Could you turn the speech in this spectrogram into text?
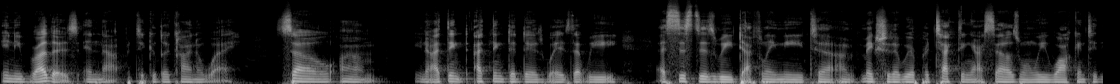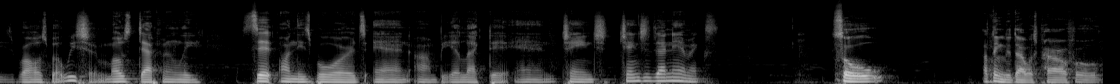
any brothers in that particular kind of way. So um you know, I think I think that there's ways that we, as sisters, we definitely need to um, make sure that we're protecting ourselves when we walk into these roles. But we should most definitely sit on these boards and um, be elected and change change the dynamics. So, I think that that was powerful,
